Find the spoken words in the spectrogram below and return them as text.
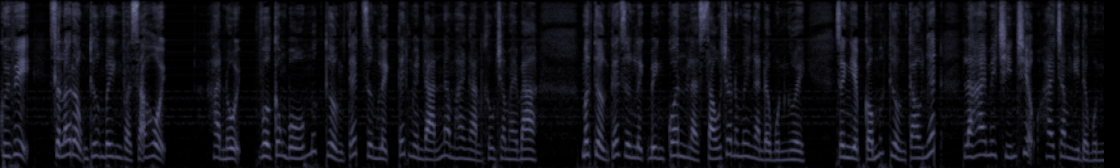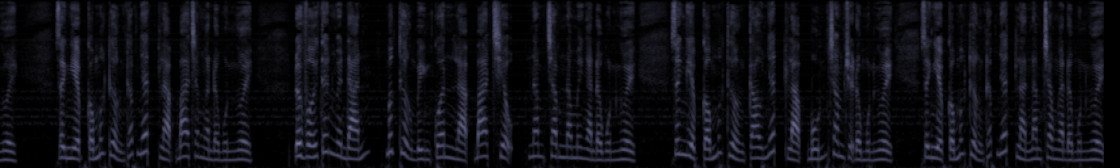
Quý vị, Sở Lao động Thương binh và Xã hội Hà Nội vừa công bố mức thưởng Tết Dương lịch Tết Nguyên đán năm 2023. Mức thưởng Tết Dương lịch bình quân là 650.000 đồng một người. Doanh nghiệp có mức thưởng cao nhất là 29 triệu 200 000 đồng một người. Doanh nghiệp có mức thưởng thấp nhất là 300.000 đồng một người. Đối với Tết Nguyên đán, mức thưởng bình quân là 3 triệu 550 000 đồng một người. Doanh nghiệp có mức thưởng cao nhất là 400 triệu đồng một người. Doanh nghiệp có mức thưởng thấp nhất là 500.000 đồng một người.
